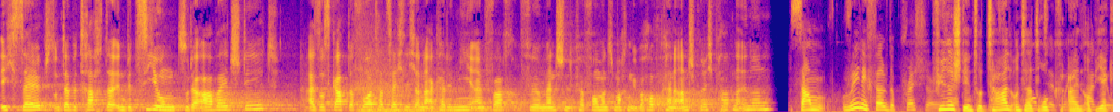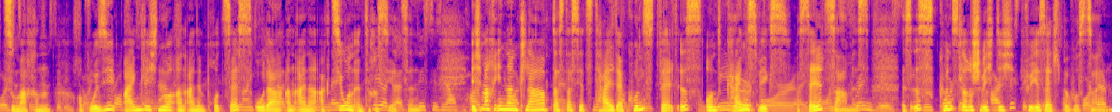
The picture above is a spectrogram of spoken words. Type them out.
ich selbst und der Betrachter in Beziehung zu der Arbeit steht. Also es gab davor tatsächlich an der Akademie einfach für Menschen, die Performance machen, überhaupt keine AnsprechpartnerInnen. Viele stehen total unter Druck, ein Objekt zu machen, obwohl sie eigentlich nur an einem Prozess oder an einer Aktion interessiert sind. Ich mache ihnen dann klar, dass das jetzt Teil der Kunstwelt ist und keineswegs was Seltsames. Es ist künstlerisch wichtig für ihr Selbstbewusstsein.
